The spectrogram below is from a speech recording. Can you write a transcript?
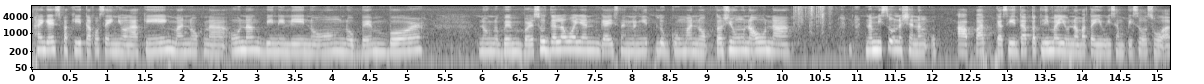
Hi guys, pakita ko sa inyo ang aking manok na unang binili noong November. Noong November. So, dalawa yan guys ng nangitlog kong manok. Tapos yung una-una, namiso na siya ng apat kasi dapat lima yun namatay yung isang piso so ah,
